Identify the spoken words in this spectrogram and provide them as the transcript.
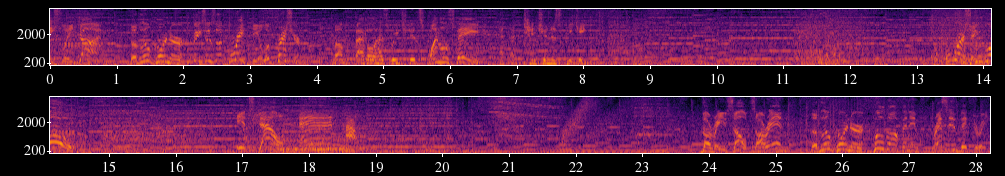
Nicely done! The blue corner faces a great deal of pressure. The battle has reached its final stage, and the tension is peaking. Rushing blow! It's down and out! The results are in! The blue corner pulled off an impressive victory.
